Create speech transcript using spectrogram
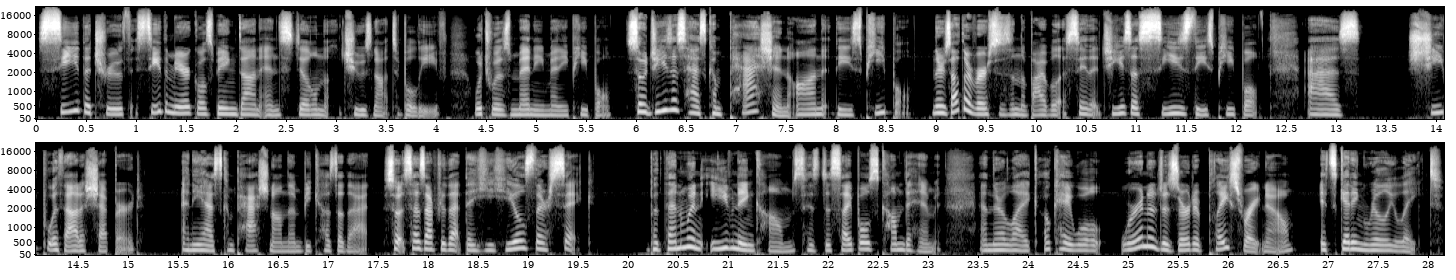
see the truth, see the miracles being done, and still choose not to believe, which was many, many people. So Jesus has compassion on these people. There's other verses in the Bible that say that Jesus sees these people as sheep without a shepherd and he has compassion on them because of that. So it says after that that he heals their sick. But then when evening comes, his disciples come to him and they're like, okay, well, we're in a deserted place right now. It's getting really late.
